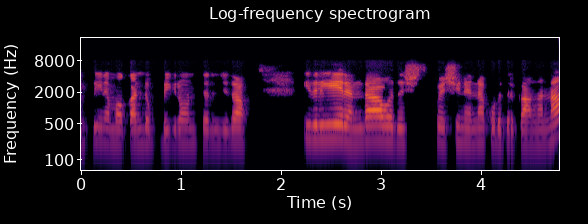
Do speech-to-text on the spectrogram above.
எப்படி நம்ம கண்டுபிடிக்கிறோம்னு தெரிஞ்சுதா? இதுலயே ரெண்டாவது கொஸ்டின் என்ன கொடுத்துருக்காங்கன்னா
